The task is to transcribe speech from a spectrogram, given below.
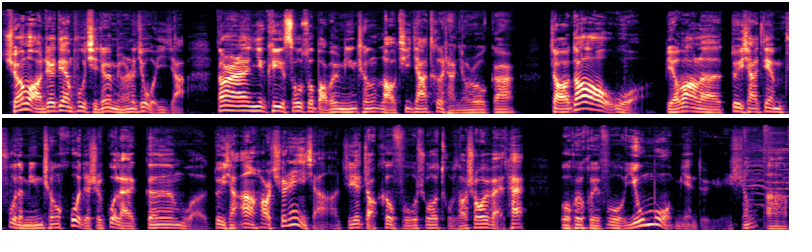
全网这个店铺起这个名的就我一家。当然，你可以搜索宝贝名称“老 T 家特产牛肉干”，找到我，别忘了对下店铺的名称，或者是过来跟我对一下暗号确认一下啊，直接找客服说吐槽社会百态。我会回复幽默面对人生啊，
